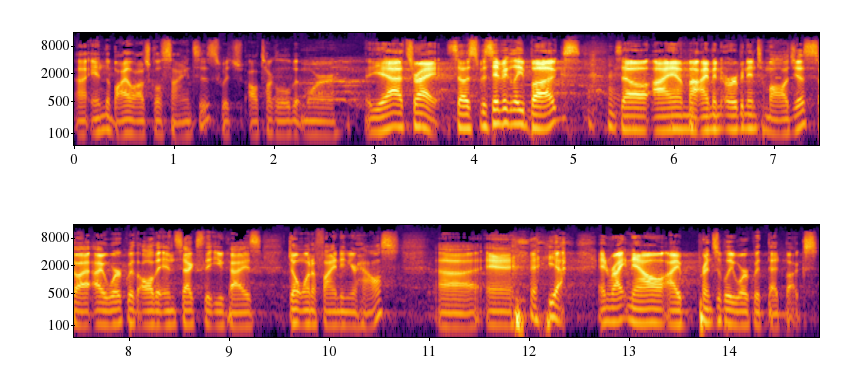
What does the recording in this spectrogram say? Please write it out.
uh, in the biological sciences, which I'll talk a little bit more. Yeah, that's right. So specifically bugs. So I am I'm an urban entomologist. So I, I work with all the insects that you guys don't want to find in your house. Uh, and yeah, and right now I principally work with bed bugs,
